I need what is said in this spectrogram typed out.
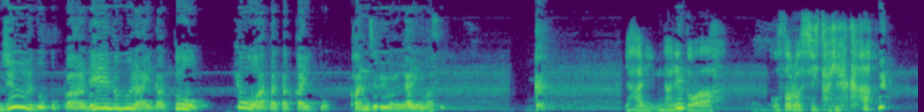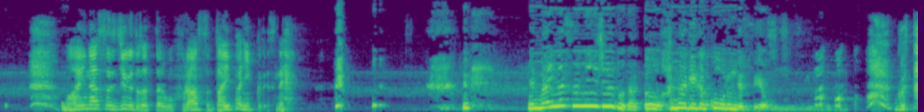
10度とか0度ぐらいだと、今日は暖かいと感じるようになります。やはり慣れとは恐ろしいというか、マイナス10度だったらもうフランス大パニックですね。でマイナス20度だと鼻毛が凍るんですよ。具体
